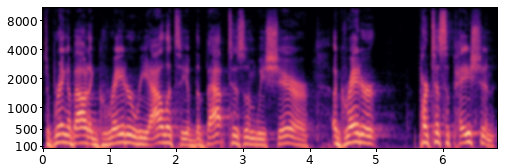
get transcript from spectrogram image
to bring about a greater reality of the baptism we share, a greater participation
